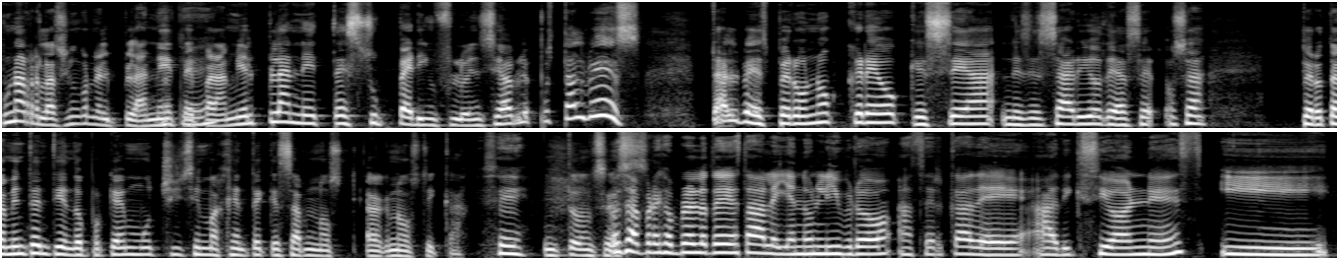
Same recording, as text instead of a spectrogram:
una relación con el planeta okay. y para mí el planeta es súper influenciable, pues tal vez, tal vez, pero no creo que sea necesario de hacer, o sea, pero también te entiendo porque hay muchísima gente que es agnóstica. Sí. Entonces. O sea, por ejemplo, el otro día estaba leyendo un libro acerca de adicciones y,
